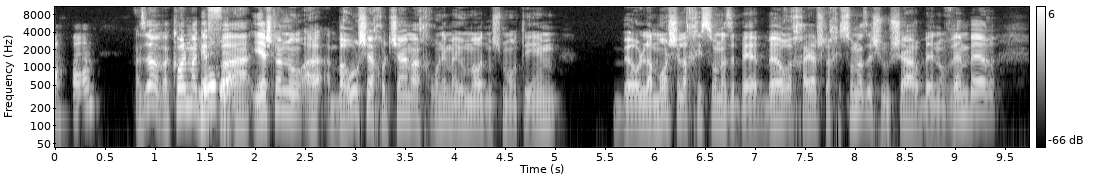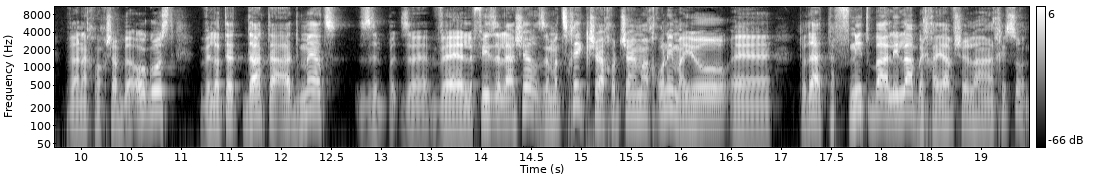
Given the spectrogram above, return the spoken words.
אף פעם. עזוב, הכל לא מגפה, לא יש לנו, ברור שהחודשיים האחרונים היו מאוד משמעותיים בעולמו של החיסון הזה, באורך חייו של החיסון הזה שאושר בנובמבר ואנחנו עכשיו באוגוסט ולתת דאטה עד מרץ זה, זה, ולפי זה לאשר זה מצחיק שהחודשיים האחרונים היו אה, אתה יודע תפנית בעלילה בחייו של החיסון.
